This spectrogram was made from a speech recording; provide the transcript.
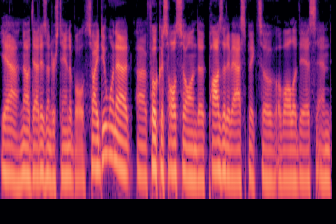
Yeah, no, that is understandable. So I do want to uh, focus also on the positive aspects of, of all of this. And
